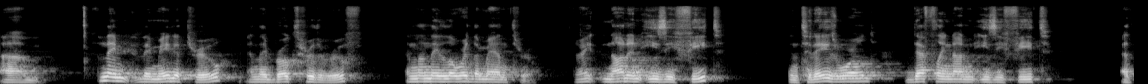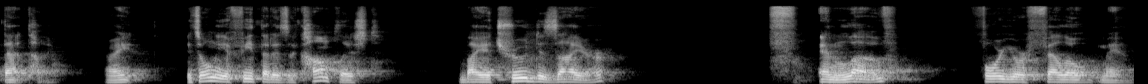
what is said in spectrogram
Um, and they, they made it through and they broke through the roof. And then they lowered the man through, right? Not an easy feat. In today's world, definitely not an easy feat at that time, right? It's only a feat that is accomplished by a true desire and love for your fellow man,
